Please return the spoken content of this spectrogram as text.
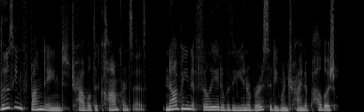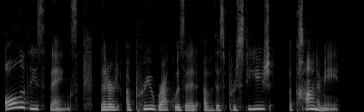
Losing funding to travel to conferences, not being affiliated with a university when trying to publish, all of these things that are a prerequisite of this prestige economy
